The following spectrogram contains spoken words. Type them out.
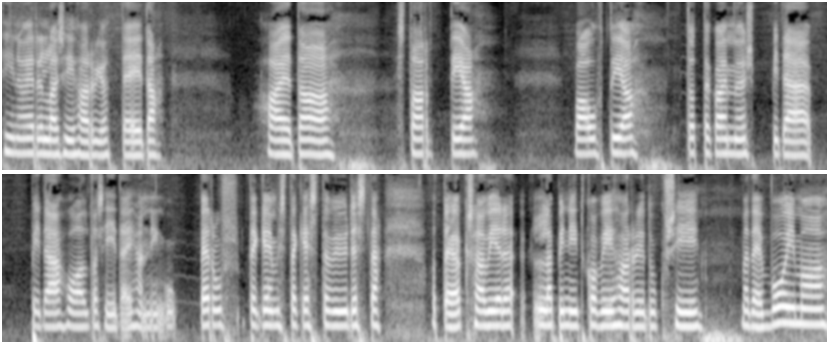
Siinä on erilaisia harjoitteita. Haetaan starttia, vauhtia. Totta kai myös pitää, pitää huolta siitä ihan niin kuin perustekemistä kestävyydestä, ottaa jaksaa viedä läpi niitä kovia harjoituksia. Mä teen voimaa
